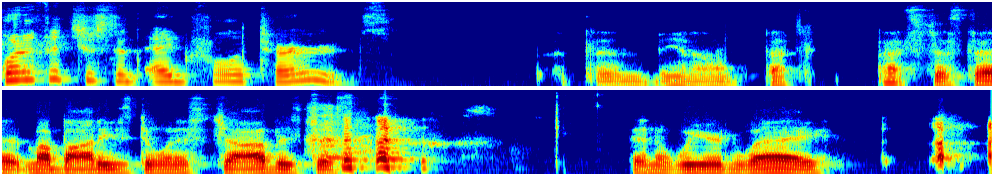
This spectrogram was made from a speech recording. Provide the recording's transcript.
What if it's just an egg full of turds? Then you know that's that's just it. My body's doing its job. Is just in a weird way.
